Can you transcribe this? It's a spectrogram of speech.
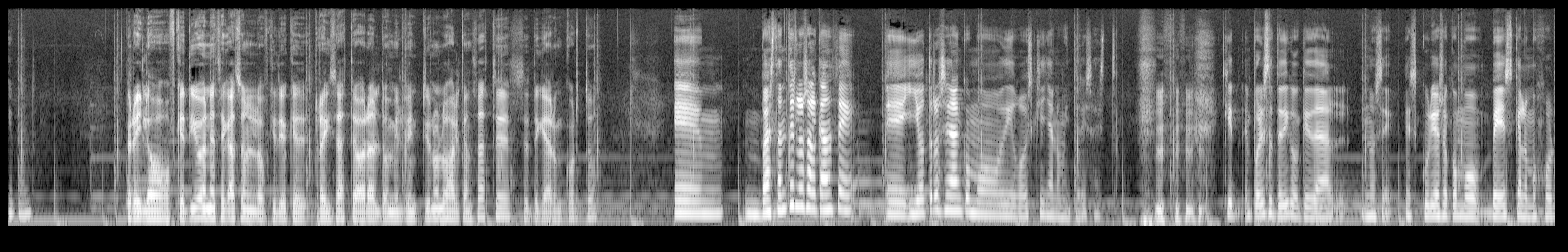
Y punto. Pero ¿y los objetivos en este caso, los objetivos que revisaste ahora el 2021, los alcanzaste? ¿Se te quedaron cortos? Eh, bastantes los alcancé eh, y otros eran como, digo, es que ya no me interesa esto. que, por eso te digo que da, no sé, es curioso como ves que a lo mejor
